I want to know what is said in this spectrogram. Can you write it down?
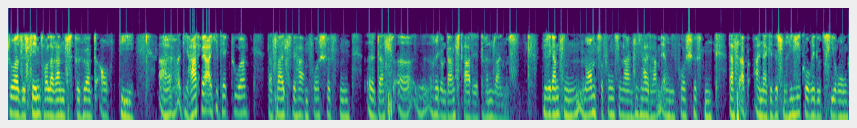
zur Systemtoleranz gehört auch die, äh, die Hardware-Architektur. Das heißt, wir haben Vorschriften, äh, dass äh, Redundanzgrade drin sein müssen. Diese ganzen Normen zur funktionalen Sicherheit haben irgendwie Vorschriften, dass ab einer gewissen Risikoreduzierung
